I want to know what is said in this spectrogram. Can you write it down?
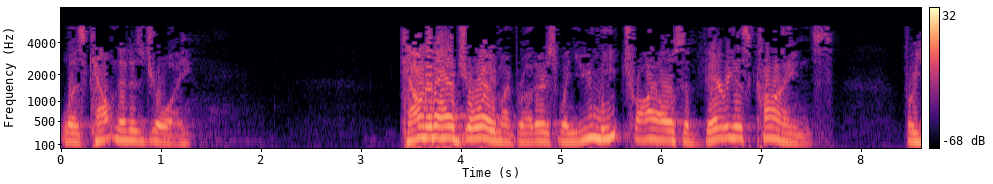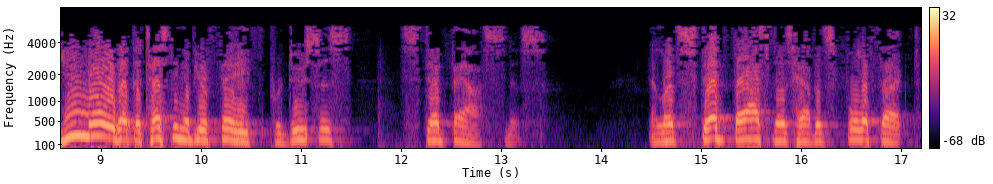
was counting it as joy. Count it all joy, my brothers, when you meet trials of various kinds, for you know that the testing of your faith produces steadfastness. And let steadfastness have its full effect,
